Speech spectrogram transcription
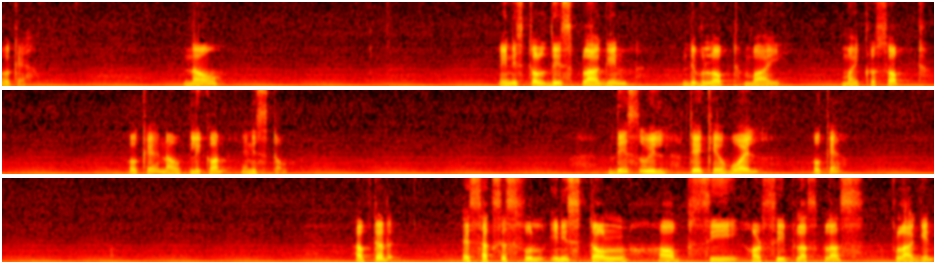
okay. Now install this plugin developed by Microsoft. Okay now click on install this will take a while okay? After a successful install of C or C++ plugin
